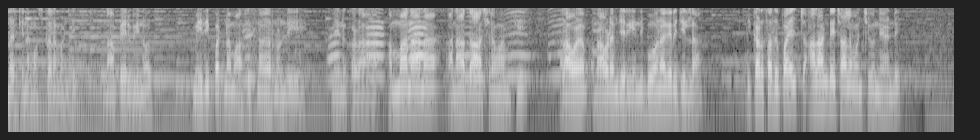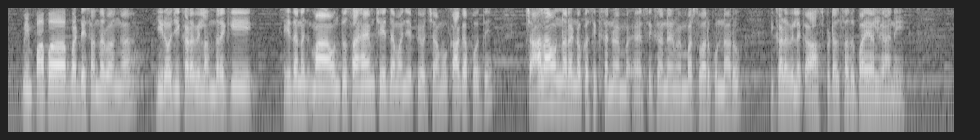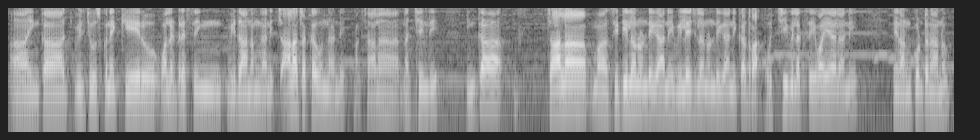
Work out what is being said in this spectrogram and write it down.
అందరికీ నమస్కారం అండి. నా పేరు వినోద్. మేదీపట్నం ఆసిఫ్ నగర్ నుండి నేను ఇక్కడ అమ్మా నాన్న అనాథ ఆశ్రమంకి రావడం రావడం జరిగింది భువనగిరి జిల్లా. ఇక్కడ సదుపాయాలు చాలా అంటే చాలా మంచిగా ఉన్నాయండి. మేము పాప బర్త్డే సందర్భంగా ఈరోజు ఇక్కడ వీళ్ళందరికీ ఏదైనా మా వంతు సహాయం చేద్దామని చెప్పి వచ్చాము. కాకపోతే చాలా ఉన్నారండి ఒక six hundred six hundred members వరకు ఉన్నారు. ఇక్కడ వీళ్ళకి హాస్పిటల్ సదుపాయాలు కానీ ఇంకా వీళ్ళు చూసుకునే కేరు వాళ్ళ డ్రెస్సింగ్ విధానం కానీ చాలా చక్కగా ఉందండి. మాకు చాలా నచ్చింది. ఇంకా చాలా మా సిటీలో నుండి కానీ విలేజ్లో నుండి కానీ ఇక్కడ రా- వచ్చి వీళ్ళకి సేవ చేయాలని నేను అనుకుంటున్నాను.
